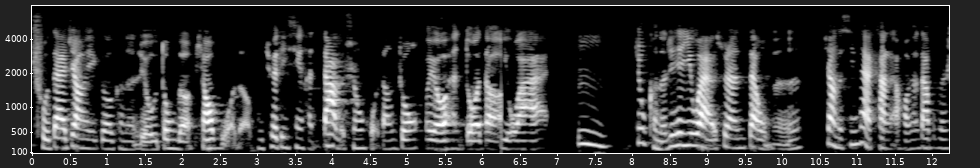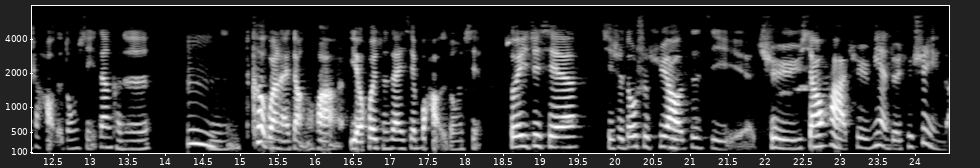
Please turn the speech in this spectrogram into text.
处在这样一个可能流动的、漂泊的、不确定性很大的生活当中，会有很多的意外，嗯，就可能这些意外虽然在我们这样的心态看来，好像大部分是好的东西，但可能。嗯，客观来讲的话，也会存在一些不好的东西，所以这些其实都是需要自己去消化、去面对、去适应的。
